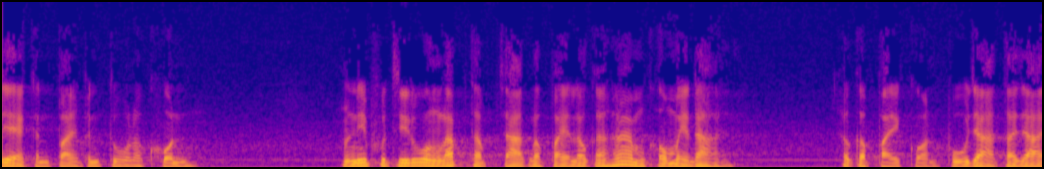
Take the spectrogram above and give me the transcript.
แยกกันไปเป็นตัวละคนวันนี้ผู้ที่ร่วงรับตับจากเราไปเราก็ห้ามเขาไม่ได้แล้วก็ไปก่อน ปู่ย่าตายาย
